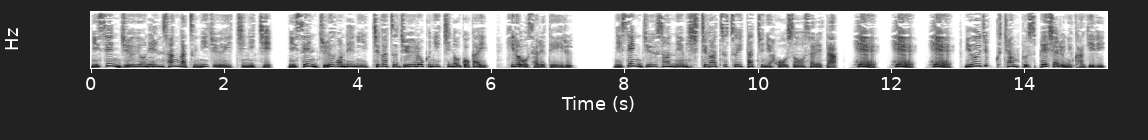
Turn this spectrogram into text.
2014年3月21日、2015年1月16日の5回、披露されている。2013年7月1日に放送された、へえ、へえ、へえ、ミュージックチャンプスペシャルに限り、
